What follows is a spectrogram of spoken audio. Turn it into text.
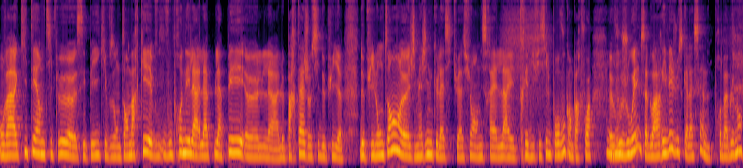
on va quitter un petit peu euh, ces pays qui vous ont tant marqué. Vous, vous prenez la, la, la paix, euh, la, le partage aussi depuis euh, depuis longtemps. J'imagine que la situation en Israël là est très difficile pour vous quand parfois mm-hmm. vous jouez. Ça doit arriver jusqu'à la scène, probablement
